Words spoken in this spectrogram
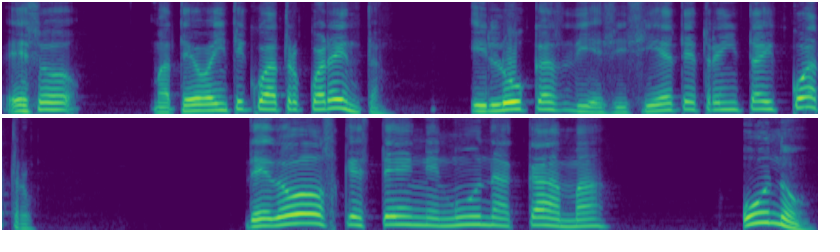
Eso Mateo 24, 40 y Lucas 17, 34. De dos que estén en una cama, uno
